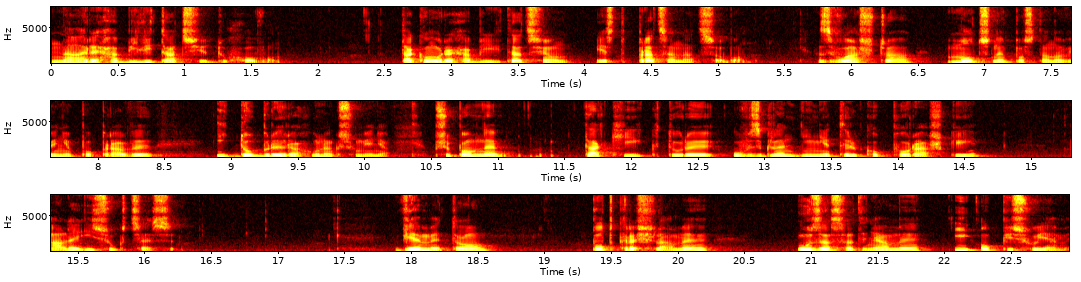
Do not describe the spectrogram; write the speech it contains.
na rehabilitację duchową. Taką rehabilitacją jest praca nad sobą, zwłaszcza mocne postanowienie poprawy i dobry rachunek sumienia. Przypomnę, taki, który uwzględni nie tylko porażki, ale i sukcesy. Wiemy to, podkreślamy, uzasadniamy i opisujemy.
